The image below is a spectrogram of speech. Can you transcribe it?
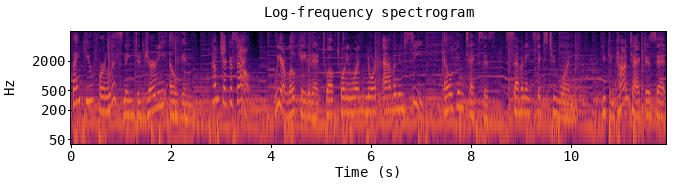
Thank you for listening to Journey Elgin. Come check us out. We are located at 1221 North Avenue C, Elgin, Texas 78621. You can contact us at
